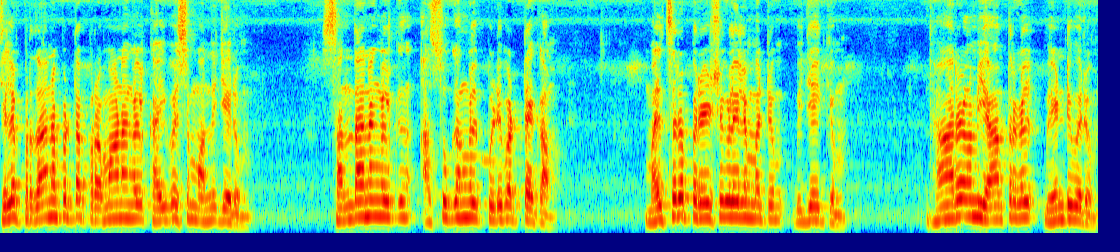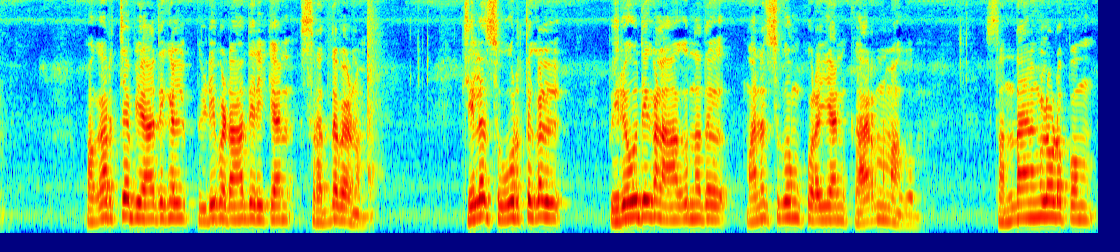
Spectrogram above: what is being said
ചില പ്രധാനപ്പെട്ട പ്രമാണങ്ങൾ കൈവശം വന്നുചേരും. സന്താനങ്ങൾക്ക് അസുഖങ്ങൾ പിടിപെട്ടേക്കാം. മത്സര പരീക്ഷകളിലും മറ്റും വിജയിക്കും. ധാരാളം യാത്രകൾ വേണ്ടിവരും. പകർച്ചവ്യാധികൾ പിടിപെടാതിരിക്കാൻ ശ്രദ്ധ വേണം. ചില സുഹൃത്തുക്കൾ വിരോധികളാകുന്നത് മനസ്സുഖം കുറയാൻ കാരണമാകും. സന്താനങ്ങളോടൊപ്പം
